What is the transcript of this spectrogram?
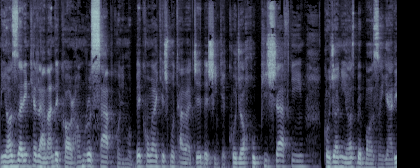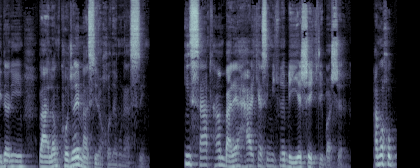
نیاز داریم که روند کارهامون رو ثبت کنیم و به کمکش متوجه بشیم که کجا خوب پیش رفتیم کجا نیاز به بازنگری داریم و الان کجای مسیر خودمون هستیم. این ثبت هم برای هر کسی می‌تونه به یه شکلی باشه. اما خب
